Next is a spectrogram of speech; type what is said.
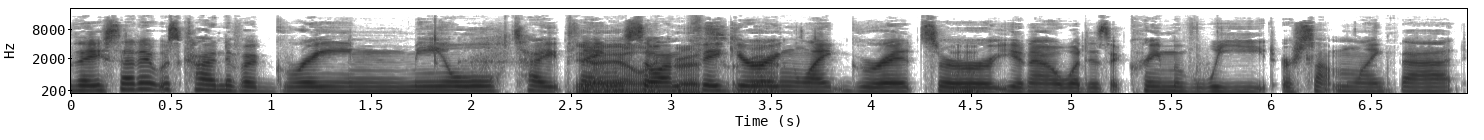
They said it was kind of a grain meal type thing. yeah, so like I'm grits, figuring okay. like grits or, you know, what is it, cream of wheat or something like that.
